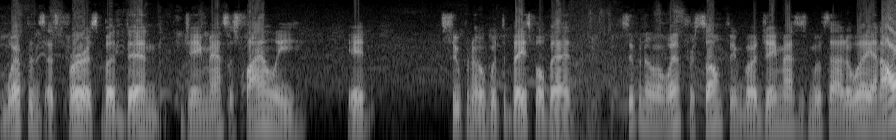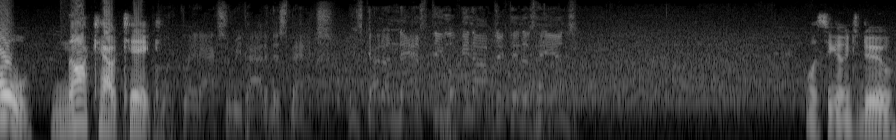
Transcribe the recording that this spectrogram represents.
weapons at first, but then Jay Masters finally hit Supernova with the baseball bat. Supernova went for something, but Jay Masters moves out of the way, and oh, knockout kick. What's he going to do?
